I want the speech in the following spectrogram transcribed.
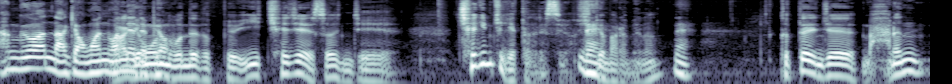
한교안 나경원 원내대표. 나경원 원내대표 이 체제에서 이제 책임지겠다 그랬어요. 쉽게 네. 말하면은 네. 그때 이제 많은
